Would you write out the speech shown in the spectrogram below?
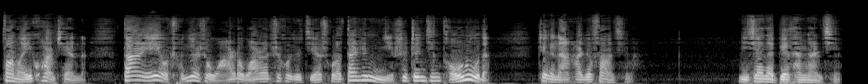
放到一块儿骗的。当然也有纯粹是玩的，玩了之后就结束了。但是你是真情投入的，这个男孩就放弃吧。你现在别谈感情，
